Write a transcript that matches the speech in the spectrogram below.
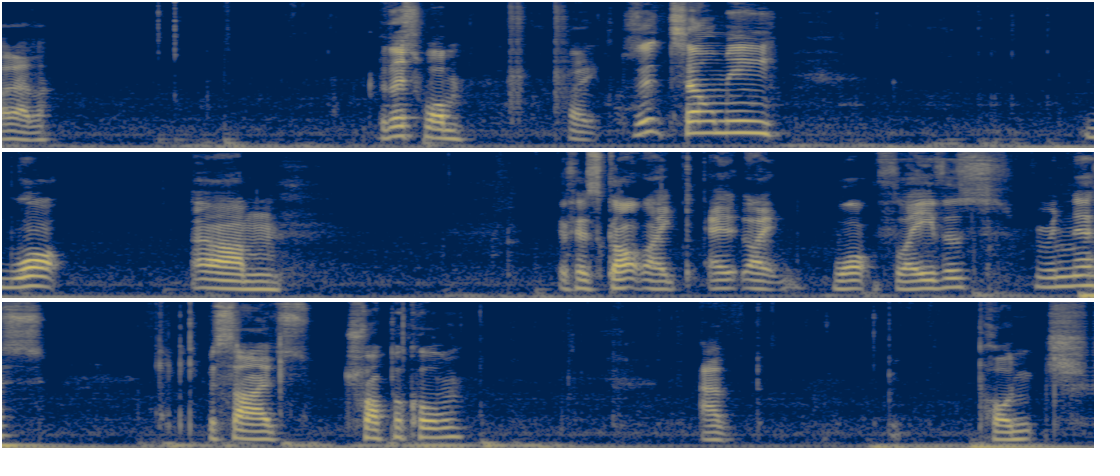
Whatever. But this one, like, does it tell me what, um, if it's got like, like what flavors are in this besides tropical and punch?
